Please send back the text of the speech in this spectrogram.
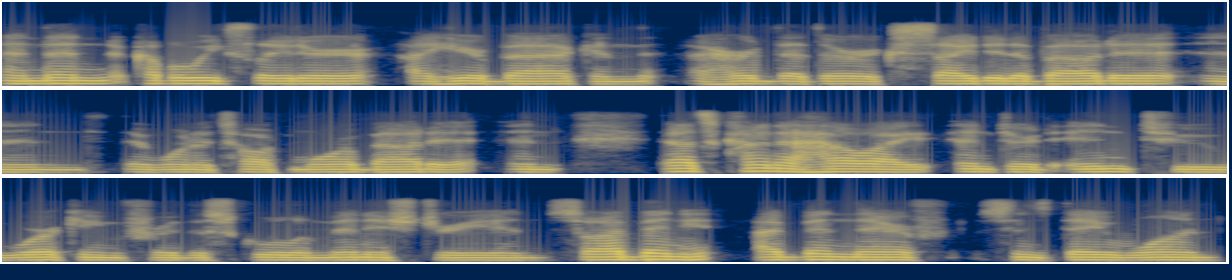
and then a couple weeks later, I hear back, and I heard that they're excited about it and they want to talk more about it. And that's kind of how I entered into working for the School of Ministry. And so I've been I've been there since day one,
